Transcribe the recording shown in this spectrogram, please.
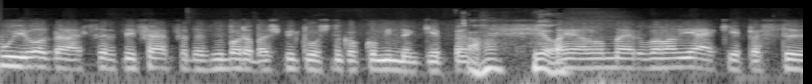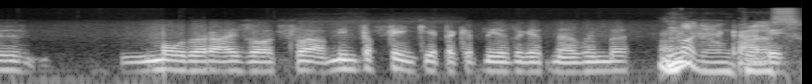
új oldalát szeretné felfedezni Barabás Miklósnak, akkor mindenképpen Aha, jó. ajánlom, mert valami elképesztő módon rajzolt, szóval, mint a fényképeket nézegetne az ember. Nagyon Kb. klassz.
